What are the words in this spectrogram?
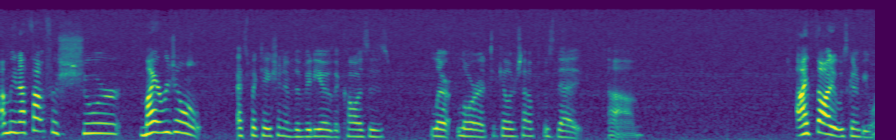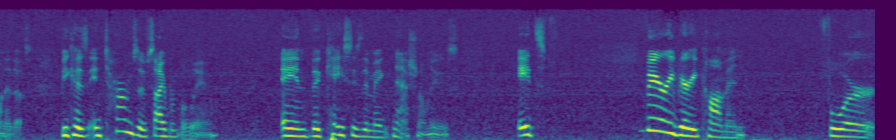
I mean, I thought for sure. My original expectation of the video that causes La- Laura to kill herself was that um, I thought it was going to be one of those because in terms of cyberbullying and the cases that make national news, it's very very common for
